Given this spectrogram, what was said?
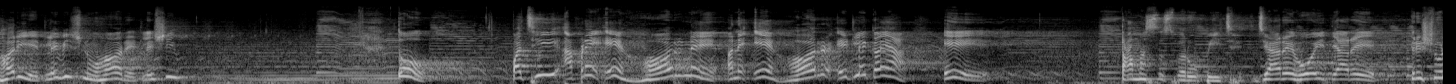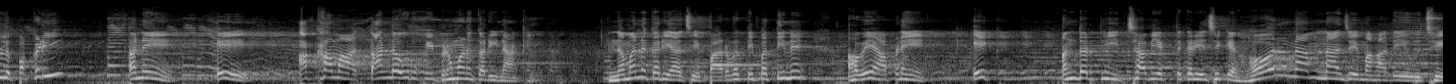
હરિ એટલે વિષ્ણુ, હર એટલે શિવ. તો પછી આપણે એ હરને અને એ હર એટલે કયા? એ તામસ સ્વરૂપી છે. જ્યારે હોય ત્યારે ત્રિશુલ પકડી અને એ આખામાં તાંડવરૂપી ભ્રમણ કરી નાખે. નમન કર્યા છે પાર્વતી પતિને. હવે આપણે એક અંદરથી ઈચ્છા વ્યક્ત કરીએ છીએ કે હર નામના જે મહાદેવ છે,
